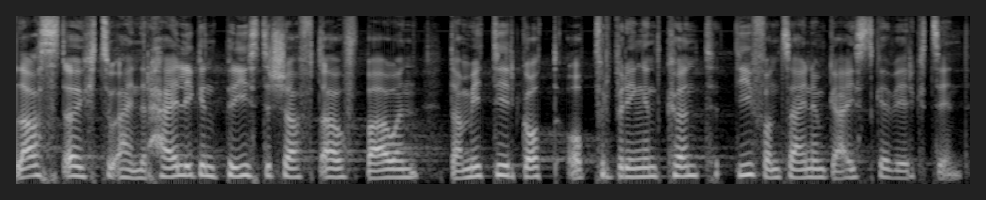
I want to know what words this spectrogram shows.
Lasst euch zu einer heiligen Priesterschaft aufbauen, damit ihr Gott Opfer bringen könnt, die von seinem Geist gewirkt sind.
